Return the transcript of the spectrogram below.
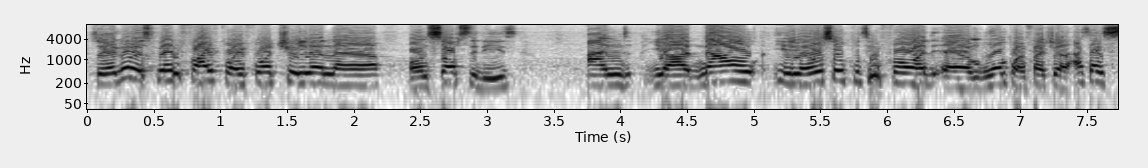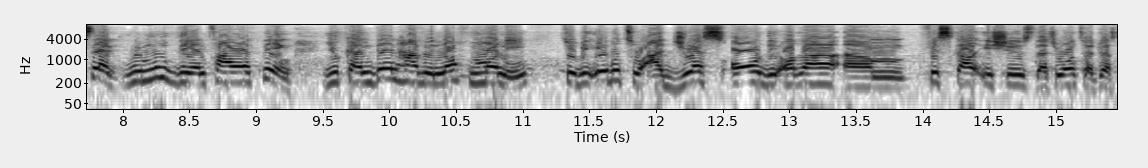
So you're going to spend 5.4 trillion naira on subsidies and you are now you're also putting forward um, 1.5 trillion. As I said, remove the entire thing. You can then have enough money to be able to address all the other um, fiscal issues that you want to address.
